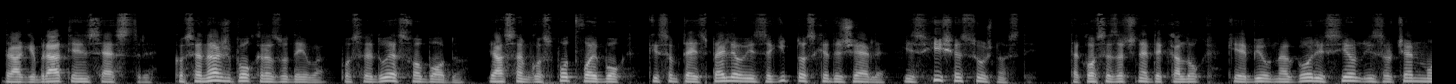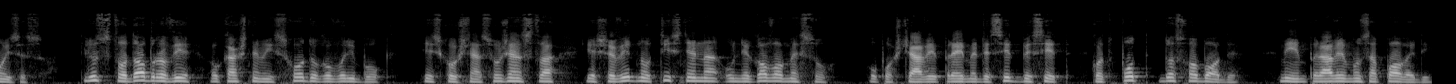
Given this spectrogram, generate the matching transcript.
Dragi bratje in sestre, ko se naš Bog razodeva, posreduje svobodo. Jaz sem Gospod tvoj Bog, ki sem te izpeljal iz egiptovske dežele, iz hiše sužnosti. Tako se začne dekalog, ki je bil na gori Sion izročen Mojzesu. Ljudstvo dobro ve, o kakšnem izhodu govori Bog. Izkušnja suženstva je še vedno vtisnjena v njegovo meso. V poščavi prejme deset besed kot pot do svobode. Mi jim pravimo zapovedi,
